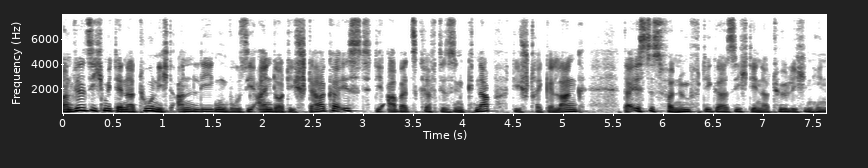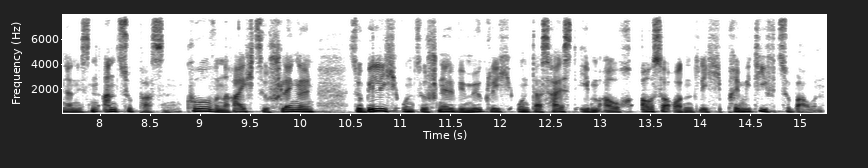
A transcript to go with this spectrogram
Man will sich mit der Natur nicht anlegen, wo sie eindeutig stärker ist, die Arbeitskräfte sind knapp, die Strecke lang, da ist es vernünftiger, sich den natürlichen Hindernissen anzupassen, Kurven reich zu schlängeln, so billig und so schnell wie möglich und das heißt eben auch außerordentlich primitiv zu bauen.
